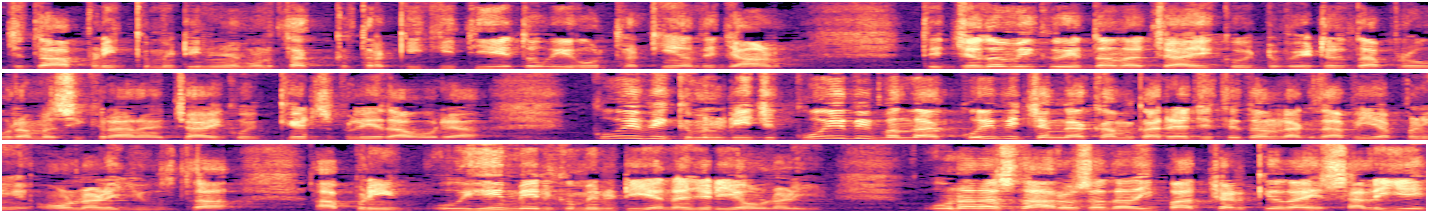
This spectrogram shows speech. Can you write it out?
ਜਿੱਦਾਂ ਆਪਣੀ ਕਮੇਟੀ ਨੇ ਹੁਣ ਤੱਕ ਤਰੱਕੀ ਕੀਤੀ, ਇਹ ਤੋਂ ਵੀ ਹੋਰ ਤਰੱਕੀਆਂ ਤੇ ਜਾਣ। ਤੇ ਜਦੋਂ ਵੀ ਕੋਈ ਇਦਾਂ ਦਾ, ਚਾਹੇ ਕੋਈ ਡਿਬੇਟਰ ਦਾ ਪ੍ਰੋਗਰਾਮ ਅਸੀਂ ਕਰਾ ਰਹੇ ਹਾਂ, ਚਾਹੇ ਕੋਈ ਕਿਡਸ ਪਲੇ ਦਾ ਹੋ ਰਿਹਾ, ਕੋਈ ਵੀ ਕਮਿਊਨਿਟੀ 'ਚ ਕੋਈ ਵੀ ਬੰਦਾ, ਕੋਈ ਵੀ ਚੰਗਾ ਕੰਮ ਕਰ ਰਿਹਾ, ਜਿੱਥੇ ਤੁਹਾਨੂੰ ਲੱਗਦਾ ਵੀ ਆਪਣੀ ਆਉਣ ਵਾਲੀ ਯੂਥ ਦਾ, ਆਪਣੀ ਉਹੀ ਮੇਨ ਕਮਿਊਨਿਟੀ ਹੈ ਨਾ ਜਿਹੜੀ ਆਉਣ ਵਾਲੀ, ਉਹਨਾਂ ਦਾ ਸੁਧਾਰ ਹੋ ਸਕਦਾ, ਅਸੀਂ ਵੱਧ ਚੜ ਕੇ ਉਹਦਾ ਹਿੱਸਾ ਲਈਏ।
